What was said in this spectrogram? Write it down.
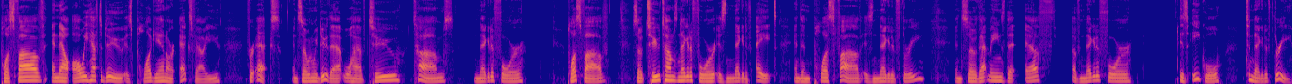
plus 5. And now all we have to do is plug in our x value for x. And so when we do that, we'll have 2 times negative 4 plus 5 so 2 times negative 4 is negative 8, and then plus 5 is negative 3. And so that means that f of negative 4 is equal to negative 3.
